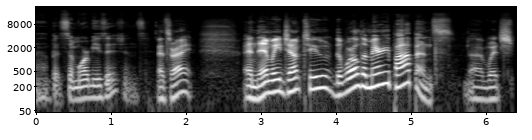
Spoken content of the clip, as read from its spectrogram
Uh, but some more musicians. That's right. And then we jump to the world of Mary Poppins, uh, which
